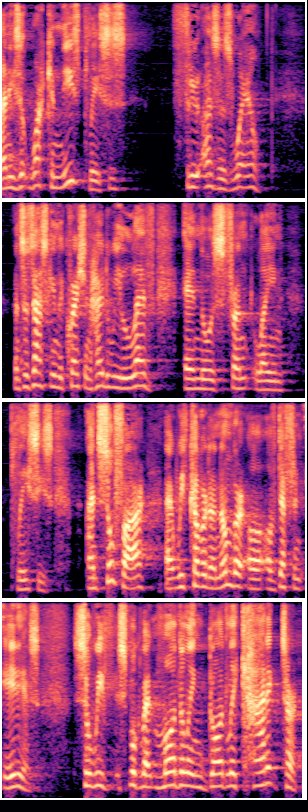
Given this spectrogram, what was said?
And He's at work in these places through us as well. And so it's asking the question how do we live in those frontline places? And so far, uh, we've covered a number of, of, different areas. So we've spoke about modeling godly character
